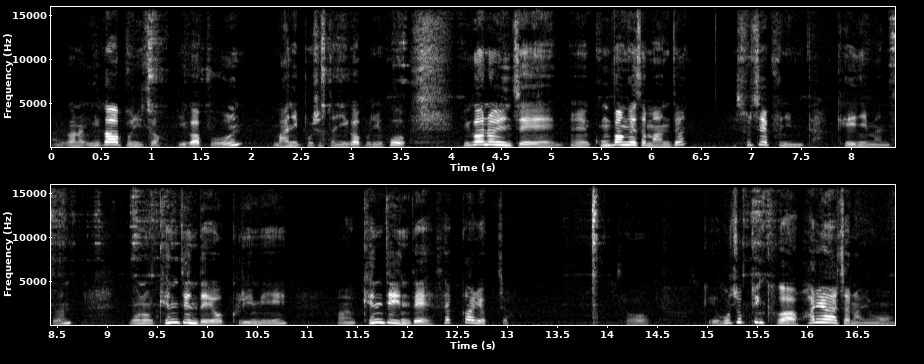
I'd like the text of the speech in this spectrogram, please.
아, 이거는 이가분이죠. 이가분 많이 보셨던 이가분이고 이거는 이제 예, 공방에서 만든 수제분입니다. 개인이 만든 이거는 캔디인데요. 그림이 어, 캔디인데 색깔이 없죠. 그래서 호주 핑크가 화려하잖아요.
